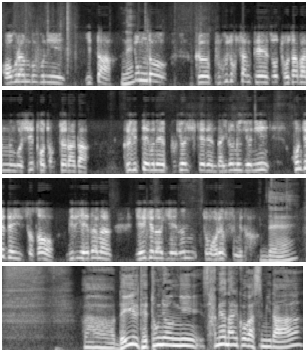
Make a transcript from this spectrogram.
억울한 부분이 있다. 네. 좀더 그 불구속 상태에서 조사받는 것이 더 적절하다. 그렇기 때문에 부결시켜야 된다. 이런 의견이 혼재돼 있어서 미리 예단한 예견하기에는 좀 어렵습니다. 네. 아, 내일 대통령이 사면할 것 같습니다.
